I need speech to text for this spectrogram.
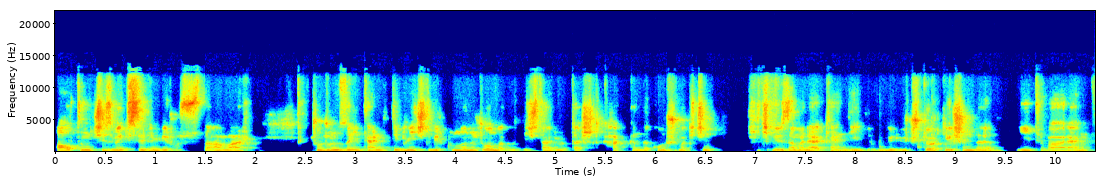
Altını çizmek istediğim bir husus daha var. Çocuğunuzla internette bilinçli bir kullanıcı olmak ve dijital yurttaşlık hakkında konuşmak için hiçbir zaman erken değildir. Bugün 3-4 yaşında itibaren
